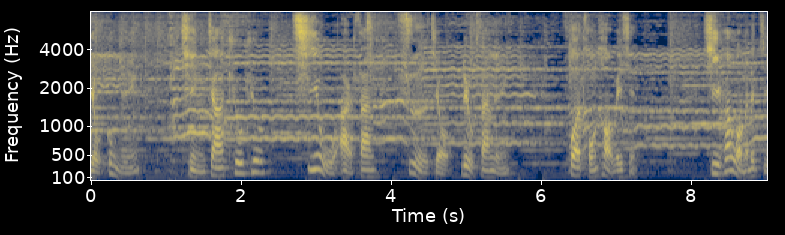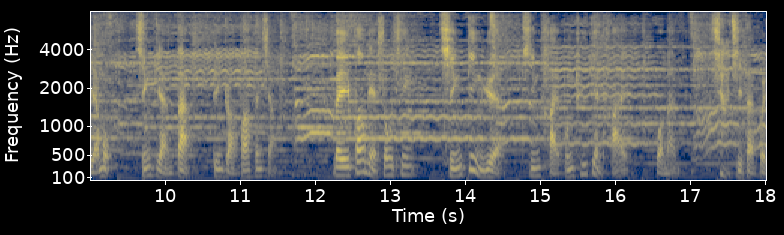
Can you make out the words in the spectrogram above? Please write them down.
有共鸣，请加 QQ 七五二三四九六三零或同号微信。喜欢我们的节目，请点赞并转发分享。为方便收听，请订阅听海风吹电台。我们下期再会。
